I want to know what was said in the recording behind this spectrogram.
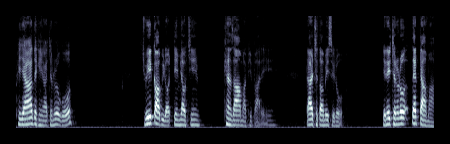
ဖရားသခင်ကကျွန်တော်တို့ကိုရွေးကောက်ပြီးတော့တင်မြောက်ခြင်းခံစားရမှာဖြစ်ပါတယ် ဒါချက်တော်မိတ်ဆွေတို့ယနေ့ကျွန်တော်တို့အသက်တာမှာ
